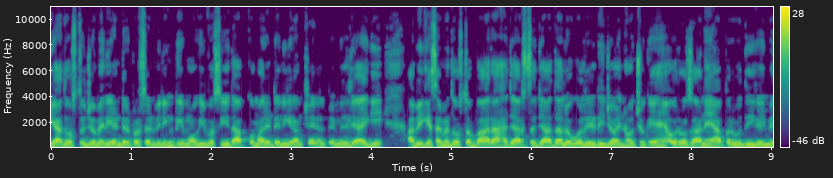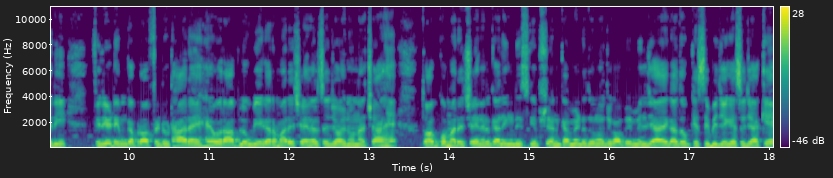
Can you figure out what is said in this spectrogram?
या दोस्तों जो मेरी हंड्रेड परसेंट विनिंग टीम होगी, वो सीधा आपको हमारे टेलीग्राम चैनल पर मिल जाएगी। अभी के समय दोस्तों बारह हज़ार से ज़्यादा लोग ऑलरेडी ज्वाइन हो चुके हैं और रोज़ाना यहाँ पर वो दी गई मेरी फ्री टीम का प्रॉफिट उठा रहे हैं और आप लोग भी अगर हमारे चैनल से ज्वाइन होना चाहें तो आपको हमारे चैनल का लिंक डिस्क्रिप्शन कमेंट दोनों जगह पर मिल जाएगा। तो किसी भी जगह से जाके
